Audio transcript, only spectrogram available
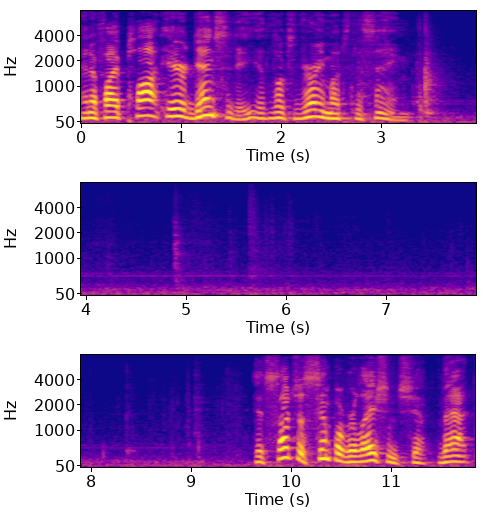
And if I plot air density, it looks very much the same. It's such a simple relationship that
